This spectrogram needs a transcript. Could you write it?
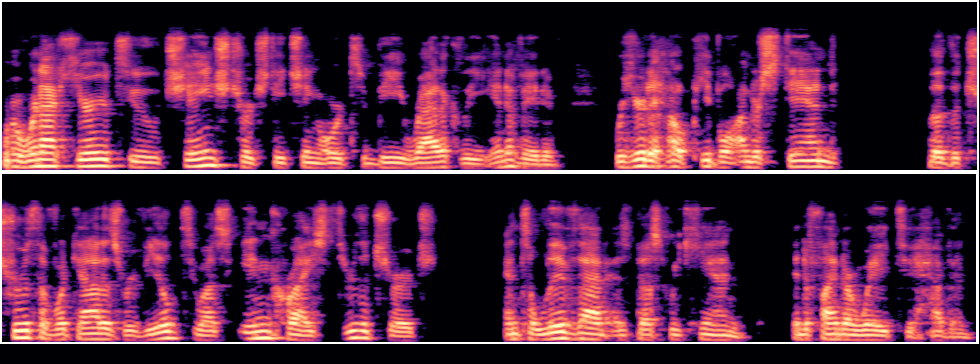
we're, we're not here to change church teaching or to be radically innovative. We're here to help people understand the, the truth of what God has revealed to us in Christ through the church and to live that as best we can and to find our way to heaven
